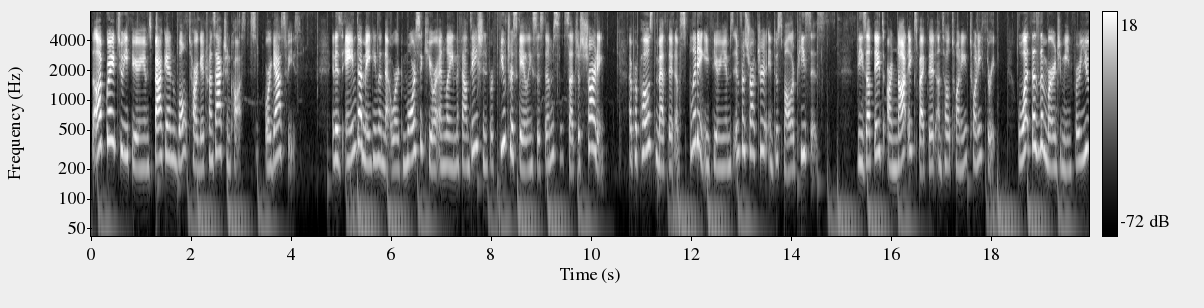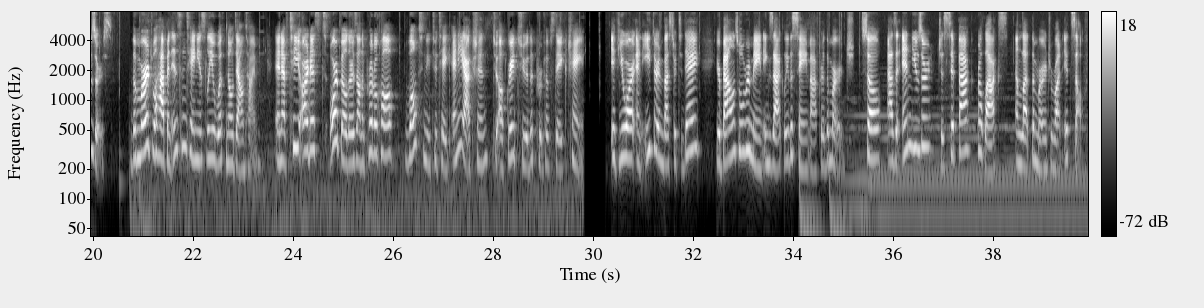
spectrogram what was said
The upgrade to Ethereum's backend won't target transaction costs, or gas fees. It is aimed at making the network more secure and laying the foundation for future scaling systems such as sharding a proposed method of splitting Ethereum's infrastructure into smaller pieces. These updates are not expected until 2023. What does the merge mean for users? The merge will happen instantaneously with no downtime. NFT artists or builders on the protocol won't need to take any action to upgrade to the proof of stake chain. If you are an Ether investor today, your balance will remain exactly the same after the merge. So, as an end user, just sit back, relax, and let the merge run itself.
